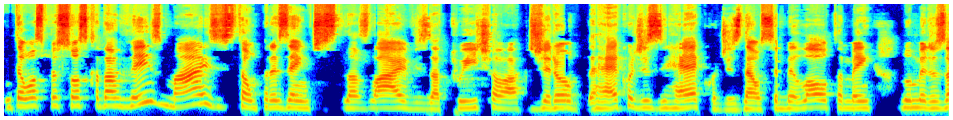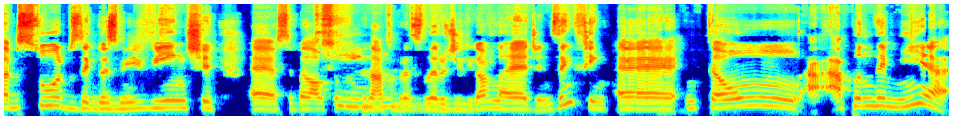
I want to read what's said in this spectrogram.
Então as pessoas cada vez mais estão presentes nas lives, a Twitch ela gerou recordes e recordes, né? O CBLOL também, números absurdos em 2020, é, o CBLOL o Campeonato Brasileiro de League of Legends, enfim. É, então a, a pandemia,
